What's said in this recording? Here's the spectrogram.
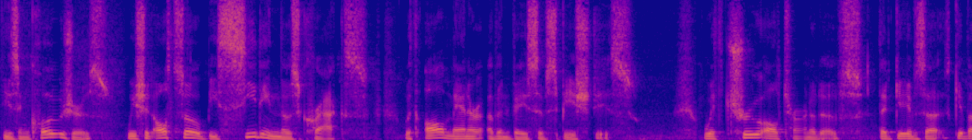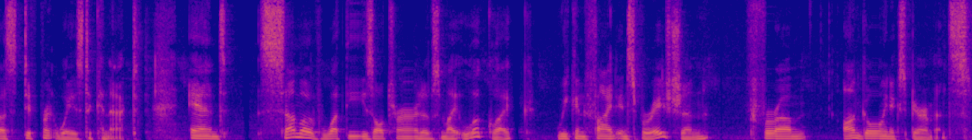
these enclosures, we should also be seeding those cracks with all manner of invasive species, with true alternatives that gives us give us different ways to connect. And some of what these alternatives might look like, we can find inspiration from ongoing experiments.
